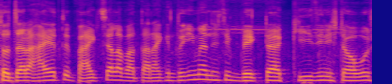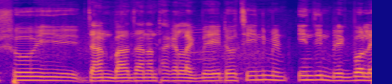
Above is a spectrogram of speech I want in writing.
তো যারা হাইওয়েতে বাইক চালাবা, তারা কিন্তু ইমার্জেন্সি ব্রেকটা কী জিনিসটা অবশ্যই জানবা, জানা থাকা লাগবে। এটা হচ্ছে ইঞ্জিন ব্রেক বলে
